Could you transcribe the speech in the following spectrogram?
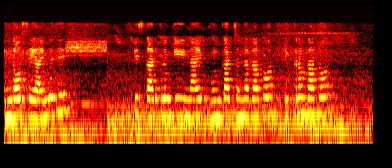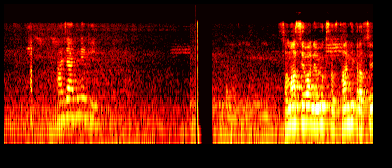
इंदौर से आए हुए थे। इस कार्यक्रम की नायक भूमिका चंदन राठौर, विक्रम राठौर, आज़ाद ने की। समाज सेवा नवयुग संस्थान की तरफ़ से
